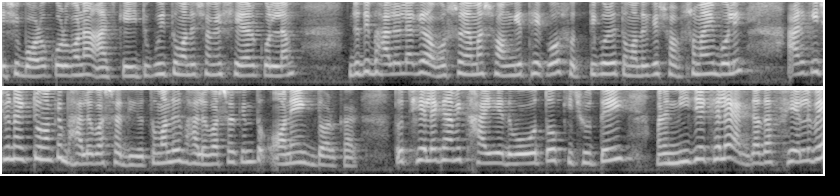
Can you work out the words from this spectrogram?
বেশি বড় করব না, আজকে এইটুকুই তোমাদের সঙ্গে শেয়ার করলাম। যদি ভালো লাগে অবশ্যই আমার সঙ্গে থেকো, সত্যি করে তোমাদেরকে সবসময় বলি, আর কিছু না একটু আমাকে ভালোবাসা দিও, তোমাদের ভালোবাসার কিন্তু অনেক দরকার। তো ছেলেকে আমি খাইয়ে দেবো, ও তো কিছুতেই মানে নিজে খেলে এক গাদা ফেলবে,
